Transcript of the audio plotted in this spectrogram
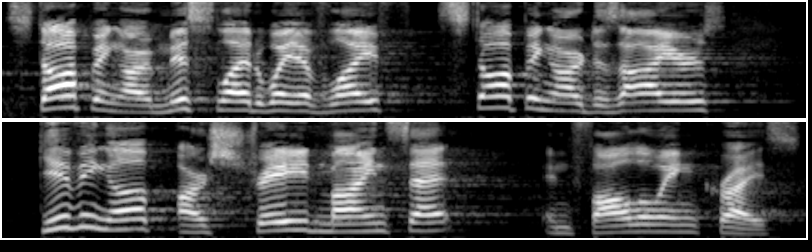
stopping our misled way of life, stopping our desires, giving up our strayed mindset, and following Christ.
